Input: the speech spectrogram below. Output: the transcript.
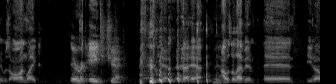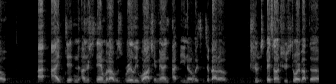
it was on like Eric age check. yeah, yeah. I was 11, and you know, I, I didn't understand what I was really watching. I mean, I, I, you know, it's, it's about a true, it's based on a true story about the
